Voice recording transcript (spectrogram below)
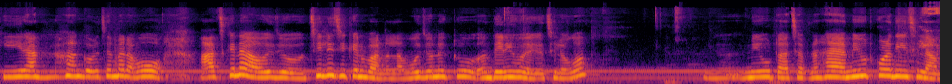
কি রান্না করেছেন ম্যাডাম? ও, আজকে না ওই যে চিলি চিকেন বানালাম, ওই জন্য একটু দেরি হয়ে গেছিল গো। মিউট আছে আপনার? হ্যাঁ মিউট করে দিয়েছিলাম।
